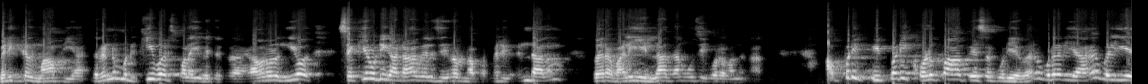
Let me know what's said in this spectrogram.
மெடிக்கல் மாஃபியா இந்த ரெண்டு மூணு கீவேர்ட்ஸ் பழகி வைத்திருக்கிறார் அவரோட இங்கேயோ செக்யூரிட்டி கார்டாக வேலை செய்கிற ஒரு நபர் இருந்தாலும் வேற வழி இல்லாதான் ஊசி போட வந்தனார் அப்படி இப்படி கொழுப்பாக பேசக்கூடியவர் உடனடியாக வெளியே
